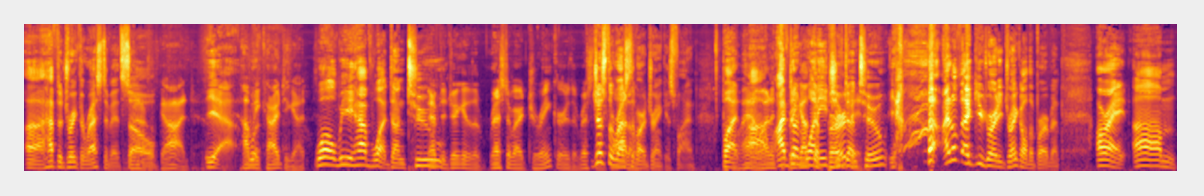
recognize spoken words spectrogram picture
uh, have to drink the rest of it. So Oh, God. Yeah. How many cards you got? Well, we have what done two. We have to drink it the rest of our drink or the rest. just of the rest of our drink is fine. But Oh, uh, I've done one the each. You've done two. Yeah, I don't think you've already drank all the bourbon. All right. Um,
